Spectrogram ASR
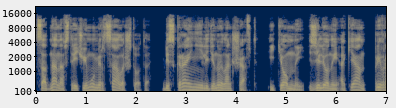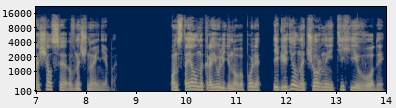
Со дна навстречу ему мерцало что-то, бескрайний ледяной ландшафт, и темный, зеленый океан превращался в ночное небо. Он стоял на краю ледяного поля и глядел на черные тихие воды,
